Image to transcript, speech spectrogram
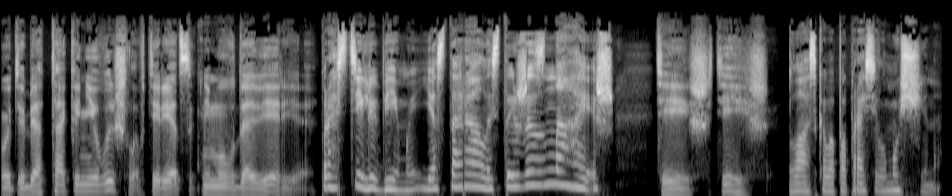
у тебя так и не вышло втереться к нему в доверие. Прости, любимый, я старалась, ты же знаешь. Тише, тише, ласково попросил мужчина.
